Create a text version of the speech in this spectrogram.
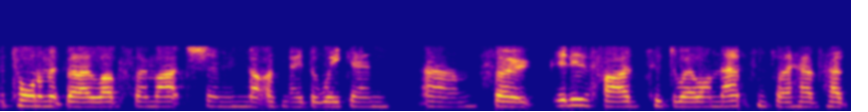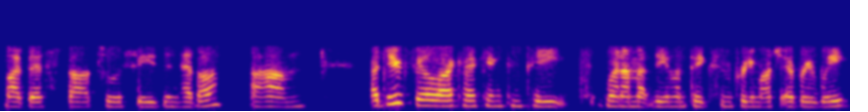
a tournament that I love so much and not have made the weekend. Um, so it is hard to dwell on that since I have had my best start to a season ever. Um, I do feel like I can compete when I'm at the Olympics and pretty much every week.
